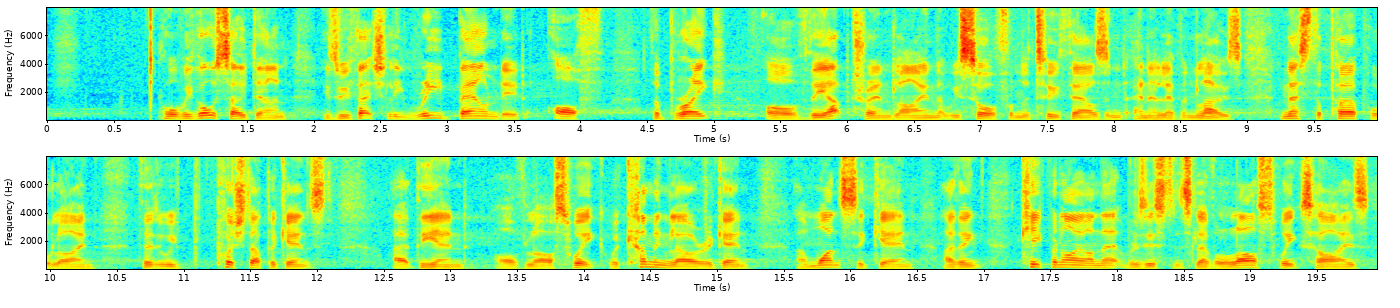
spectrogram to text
What we've also done is we've actually rebounded off the break of the uptrend line that we saw from the 2011 lows. And that's the purple line that we've pushed up against at the end of last week. We're coming lower again, and once again, I think keep an eye on that resistance level, last week's highs,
